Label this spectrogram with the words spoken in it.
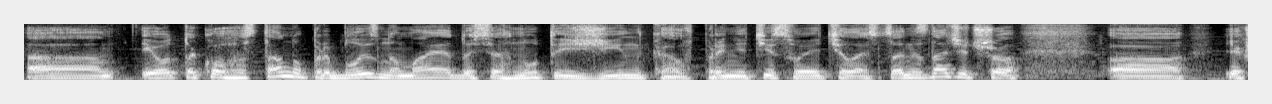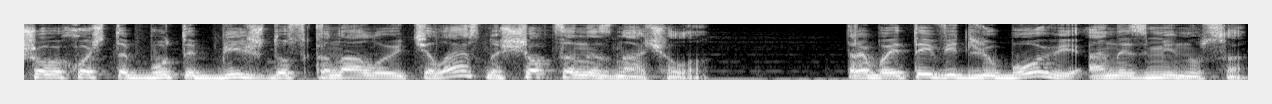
А, і от такого стану приблизно має досягнути жінка в прийнятті своєї тілесності. Це не значить, що е, якщо ви хочете бути більш досконалою тілесно, що б це не значило. Треба йти від любові, а не з мінуса.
